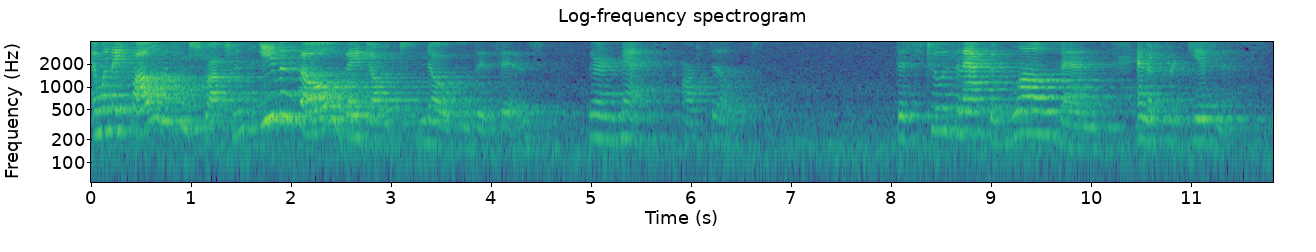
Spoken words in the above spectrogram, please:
And when they follow his instructions, even though they don't know who this is, their nets are filled. This too is an act of love and, and of forgiveness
